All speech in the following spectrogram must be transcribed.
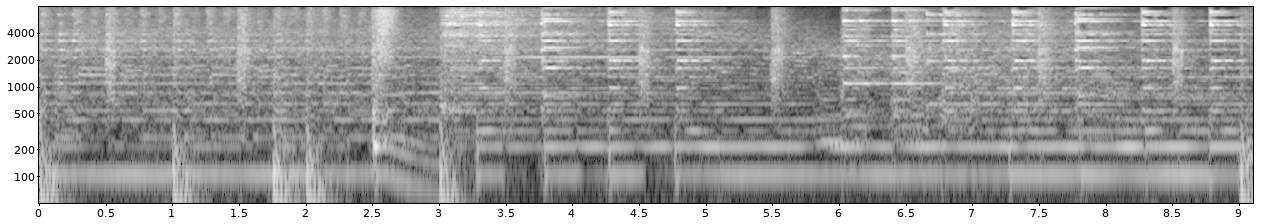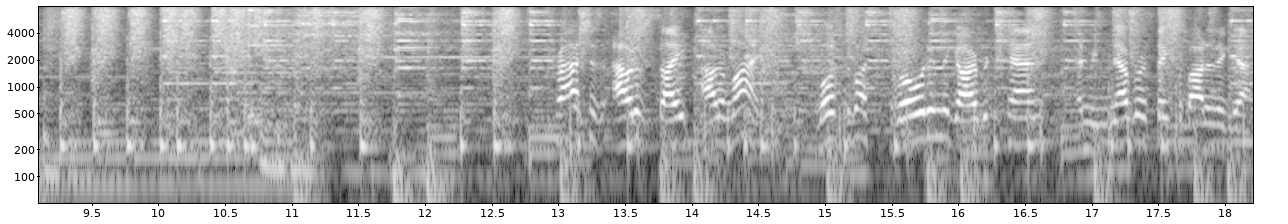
Trash is out of sight, out of mind. Most of us throw it in the garbage can and we never think about it again.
